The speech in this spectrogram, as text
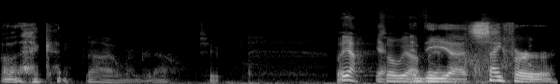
Oh, that guy. no, I don't remember now. Shoot. But yeah, Yeah. so yeah, and the uh, Cypher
